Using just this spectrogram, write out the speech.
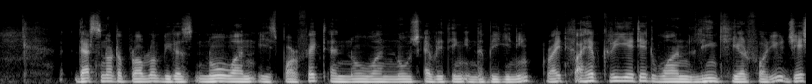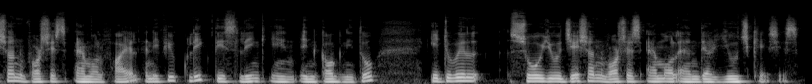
that's not a problem because no one is perfect and no one knows everything in the beginning right? I have created one link here for you json versus yaml file. And if you click this link in incognito it will show you json versus yaml and their use cases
